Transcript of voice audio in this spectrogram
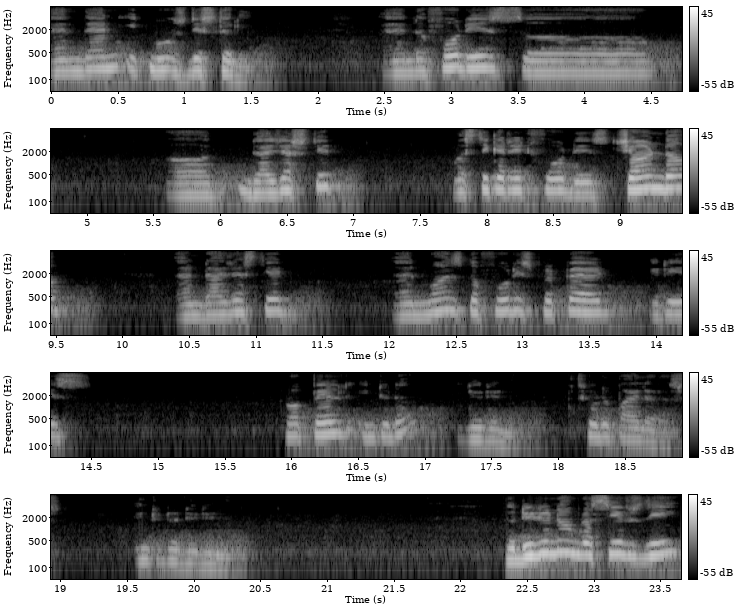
and then it moves distally. And the food is uh, uh, digested, masticated food is churned up and digested and once the food is prepared it is propelled into the duodenum through the pylorus into the duodenum. The duodenum receives the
